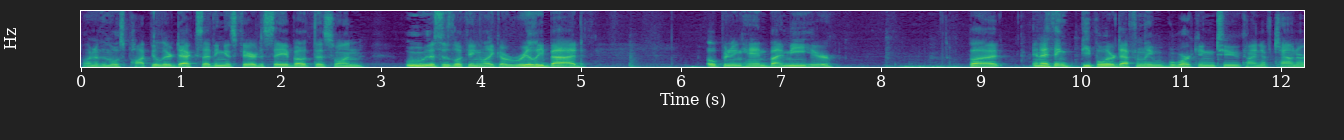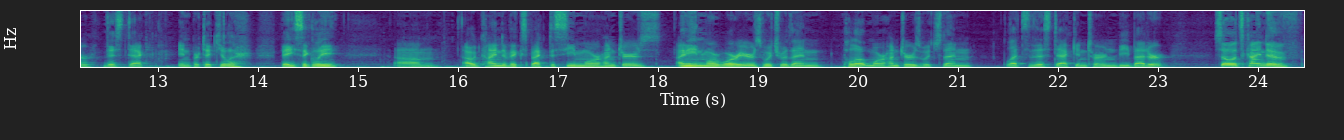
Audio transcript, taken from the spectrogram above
One of the most popular decks, I think is fair to say about this one. Ooh, this is looking like a really bad opening hand by me here. But, and I think people are definitely working to kind of counter this deck in particular, basically. Um, I would kind of expect to see more hunters, I mean more warriors, which would then pull out more hunters, which then lets this deck in turn be better. So it's kind of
